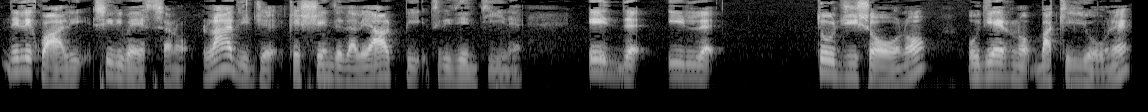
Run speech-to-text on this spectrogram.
nelle quali si riversano l'Adige che scende dalle Alpi Tridentine ed il Togisono, odierno Bacchiglione,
